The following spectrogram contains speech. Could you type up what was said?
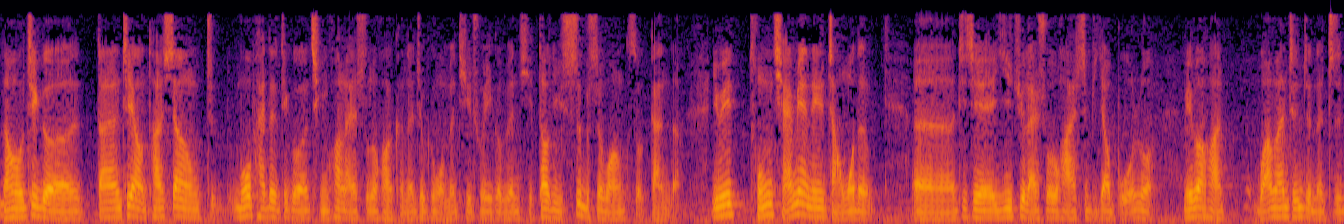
然后这个当然这样，他像摸排的这个情况来说的话，可能就跟我们提出一个问题：到底是不是王所干的？因为从前面那掌握的呃这些依据来说的话，还是比较薄弱，没办法完完整整的指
